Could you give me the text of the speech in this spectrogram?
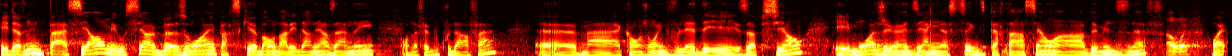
est devenu une passion, mais aussi un besoin parce que, bon, dans les dernières années, on a fait beaucoup d'enfants. Euh, ma conjointe voulait des options et moi, j'ai eu un diagnostic d'hypertension en 2019. Ah oui? Ouais.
